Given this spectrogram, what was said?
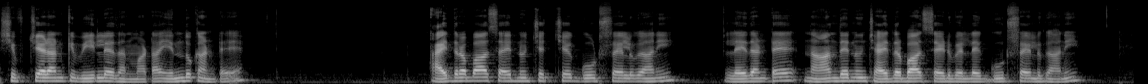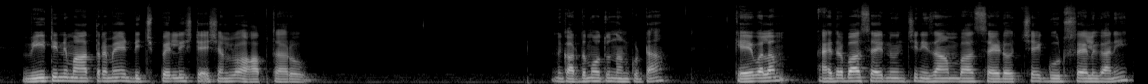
షిఫ్ట్ చేయడానికి వీల్లేదనమాట ఎందుకంటే హైదరాబాద్ సైడ్ నుంచి వచ్చే గూడ్స్ రైలు కానీ లేదంటే నాందేడ్ నుంచి హైదరాబాద్ సైడ్ వెళ్ళే గూడ్స్ రైలు కానీ వీటిని మాత్రమే డిచ్పెల్లి స్టేషన్లో ఆపుతారు. మీకు అర్థమవుతుంది అనుకుంటా? కేవలం హైదరాబాద్ సైడ్ నుంచి నిజామాబాద్ సైడ్ వచ్చే గూడ్స్ రైలు కానీ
